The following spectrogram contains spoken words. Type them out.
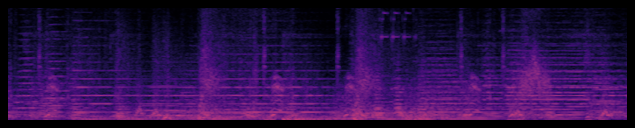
Tuck, tuck, tuck, tuck, tuck.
